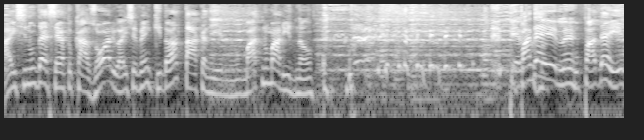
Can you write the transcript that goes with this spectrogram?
Aí se não der certo o casório, aí você vem aqui e dá uma taca nele. Não bate no marido, não. o culpado é ele, O né? culpado é ele.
